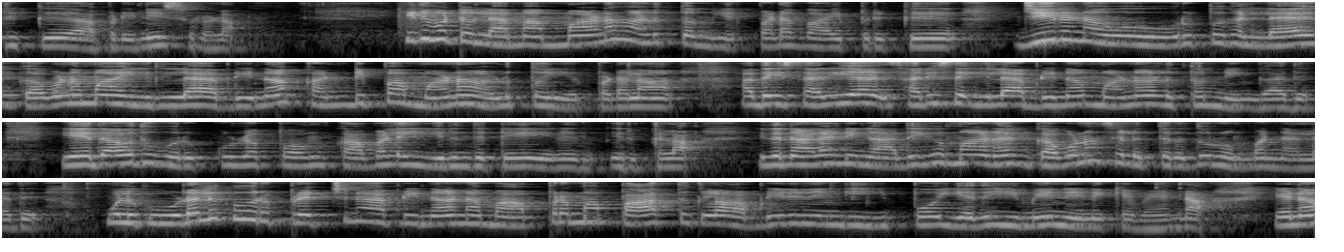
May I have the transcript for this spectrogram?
இருக்குது அப்படின்னே சொல்லலாம். இது மட்டும் இல்லாமல் மன அழுத்தம் ஏற்பட வாய்ப்பு இருக்குது ஜீரண உறுப்புகளில் கவனமாக இல்லை அப்படின்னா கண்டிப்பாக மன அழுத்தம் ஏற்படலாம். அதை சரியாக சரி செய்யலை அப்படின்னா மன அழுத்தம் நீங்காது. ஏதாவது ஒரு குழப்பம் கவலை இருந்துகிட்டே இரு இருக்கலாம். இதனால் நீங்கள் அதிகமான கவனம் செலுத்துறது ரொம்ப நல்லது. உங்களுக்கு உடலுக்கு ஒரு பிரச்சனை அப்படின்னா நம்ம அப்புறமா பார்த்துக்கலாம் அப்படின்னு நீங்கள் இப்போ எதையுமே நினைக்க வேண்டாம். ஏன்னா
